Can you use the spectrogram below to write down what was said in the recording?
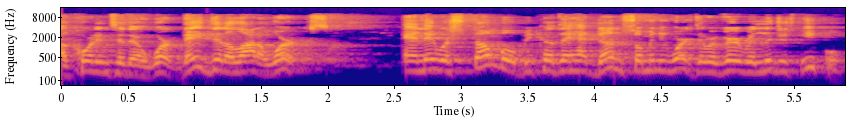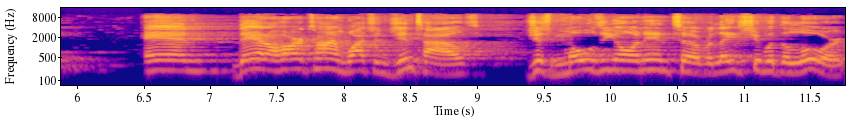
according to their work. They did a lot of works and they were stumbled because they had done so many works. They were very religious people and they had a hard time watching Gentiles just mosey on into a relationship with the Lord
